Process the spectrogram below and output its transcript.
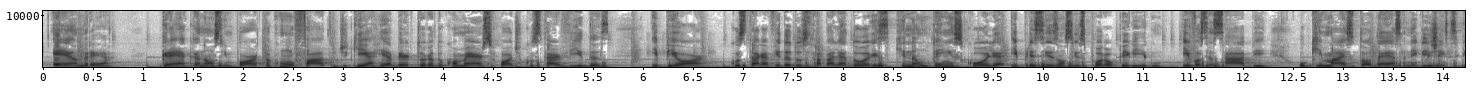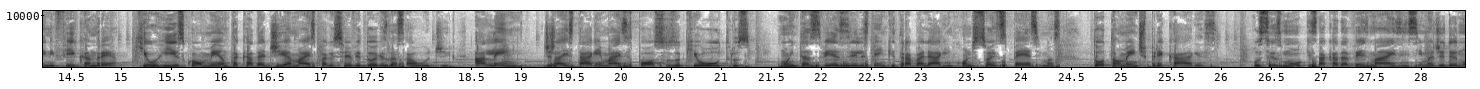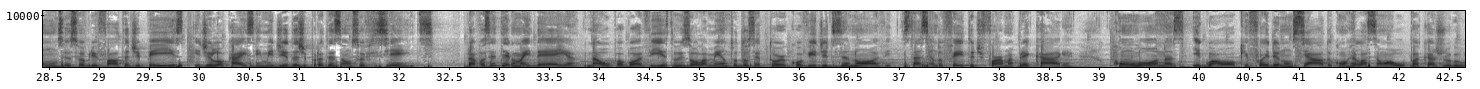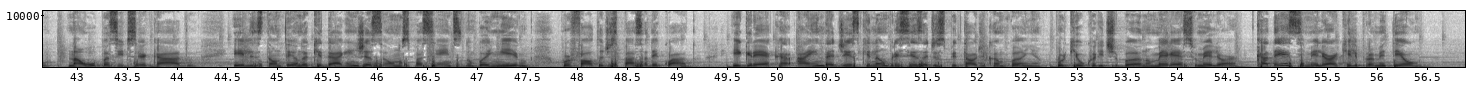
É, André. Greca não se importa com o fato de que a reabertura do comércio pode custar vidas e, pior, custar a vida dos trabalhadores que não têm escolha e precisam se expor ao perigo. E você sabe o que mais toda essa negligência significa, André? Que o risco aumenta cada dia mais para os servidores da saúde. Além de já estarem mais expostos do que outros, muitas vezes eles têm que trabalhar em condições péssimas, totalmente precárias. O Sismuc está cada vez mais em cima de denúncias sobre falta de EPIs e de locais sem medidas de proteção suficientes. Para você ter uma ideia, na UPA Boa Vista, o isolamento do setor Covid-19 está sendo feito de forma precária, com lonas igual ao que foi denunciado com relação à UPA Cajuru. Na UPA Sítio Cercado, eles estão tendo que dar injeção nos pacientes no banheiro por falta de espaço adequado. E Greca ainda diz que não precisa de hospital de campanha, porque o curitibano merece o melhor. Cadê esse melhor que ele prometeu?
